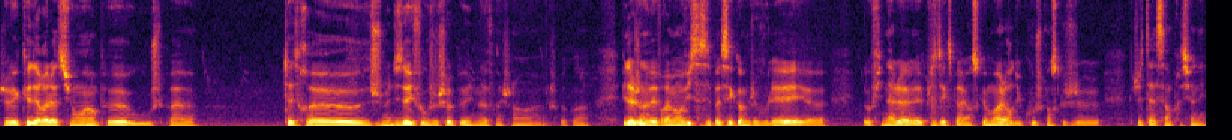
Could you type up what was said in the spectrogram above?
j'avais que des relations un peu où je sais pas, peut-être je me disais il faut que je chope une meuf, machin, je sais pas quoi. Et là j'en avais vraiment envie, ça s'est passé comme je voulais et, au final elle avait plus d'expérience que moi, alors du coup je pense que je, j'étais assez impressionné.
